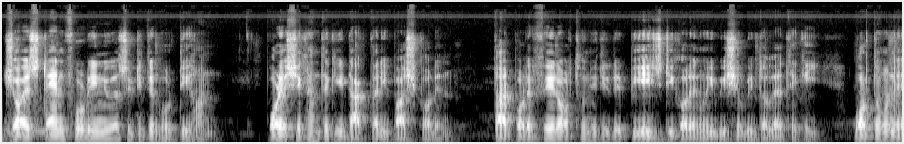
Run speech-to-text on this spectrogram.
জয় স্ট্যানফোর্ড ইউনিভার্সিটিতে ভর্তি হন। পরে সেখান থেকেই ডাক্তারি পাশ করেন। তারপরে ফের অর্থনীতিতে পিএইচডি করেন ওই বিশ্ববিদ্যালয় থেকেই। বর্তমানে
